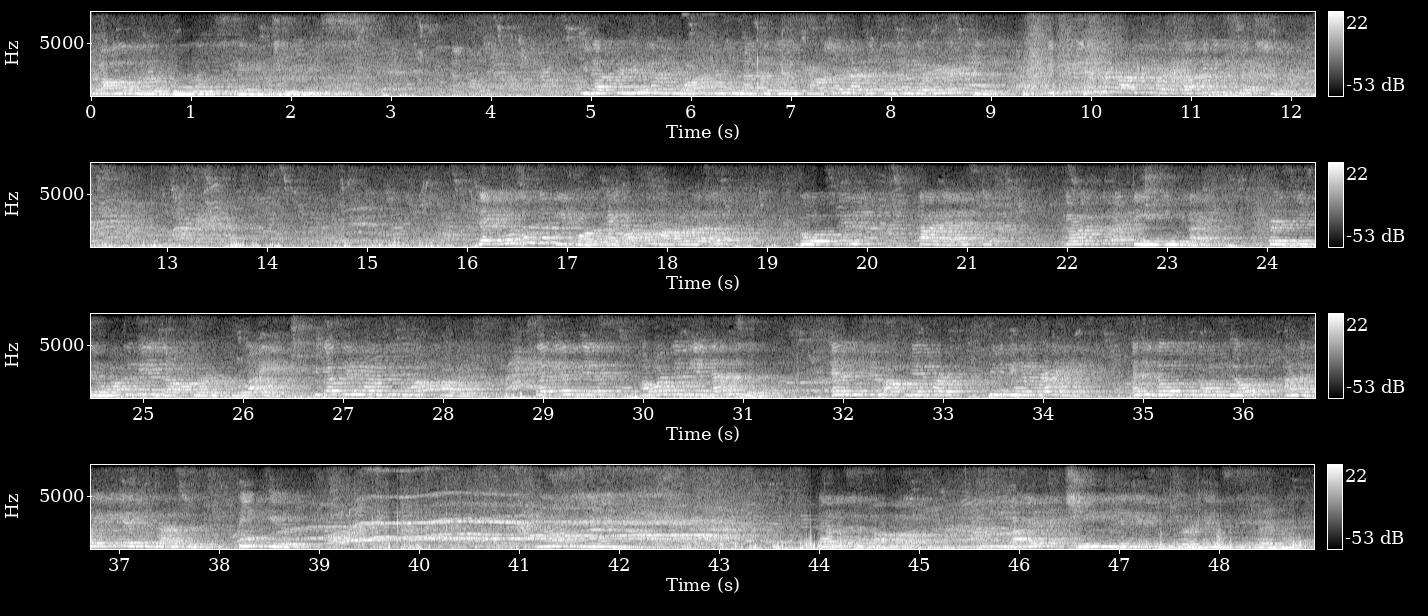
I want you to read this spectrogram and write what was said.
about your goals and dreams. Good afternoon, everyone. I'm Samantha Venus Marshall, representing the Earth Team. Thank you, Mr. Rami, for the fabulous question. Like most of the people, I also have a lot of goals and talents that I want to attain in life. First is I want to be a doctor. Why? Because I want to help others. Second is I want to be a dancer and to uplift our Filipino pride. And to those who don't know, I'm a dedicated dancer. Thank you. Now again, tell us about one life-changing experience in your life.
